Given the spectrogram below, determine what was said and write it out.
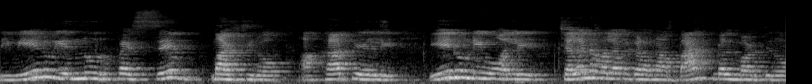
ನೀವೇನು ಎನ್ನೂರು ರೂಪಾಯಿ ಸೇವ್ ಮಾಡ್ತೀರೋ ಆ ಖಾತೆಯಲ್ಲಿ, ಏನು ನೀವು ಅಲ್ಲಿ ಚಲನವಲನಗಳನ್ನು ಬ್ಯಾಂಕ್ನಲ್ಲಿ ಮಾಡ್ತೀರೋ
